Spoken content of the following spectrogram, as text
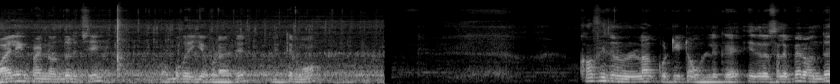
பாயிலிங் பாயிண்ட் வந்துடுச்சு. ரொம்ப கொதிக்கக்கூடாது. நிறுத்திடுவோம். காஃபி தூள்லாம் கொட்டிட்டோம் உள்ளுக்கு. இதில் சில பேர் வந்து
